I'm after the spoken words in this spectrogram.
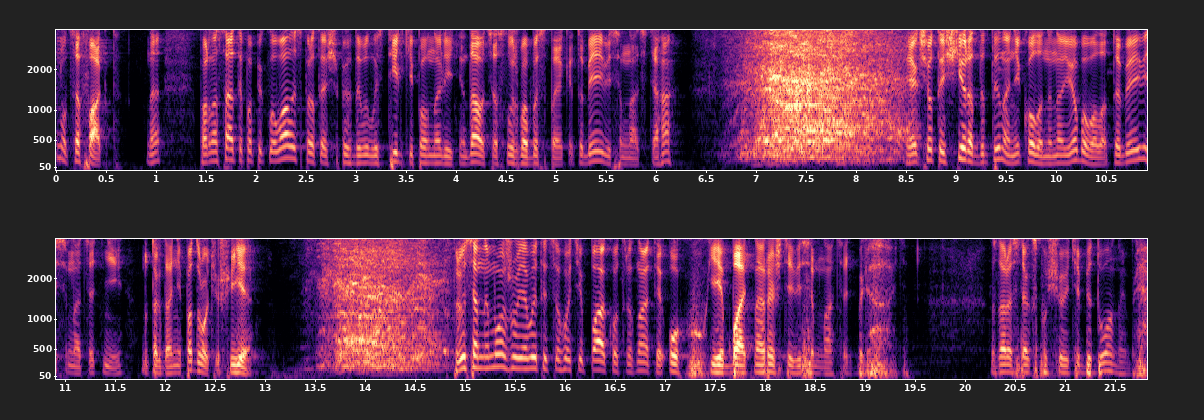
Ну, це факт. Не? Порносайти попіклувались про те, щоб їх дивились тільки повнолітні. Да, оця служба безпеки. Тобі є 18, ага. Якщо ти щира дитина ніколи не найобувала, тобі є 18 ні. Ну тоді не подрочиш, є. Плюс я не можу уявити цього тіпа, котрий, знаєте, ох, єбать, нарешті 18, блядь. Зараз як спущу ті бідони, блядь.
